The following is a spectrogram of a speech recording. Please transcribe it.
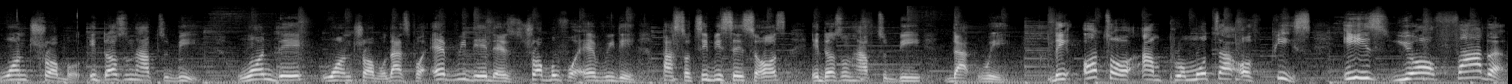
one trouble. It doesn't have to be one day, one trouble. That's for every day, there's trouble for every day. Pastor TB says to us, it doesn't have to be that way. The author and promoter of peace is your father,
